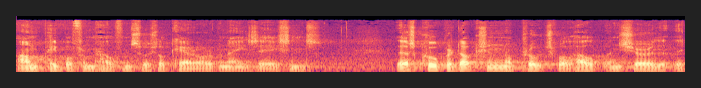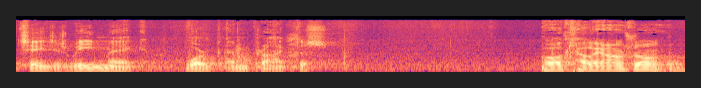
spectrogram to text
and people from health and social care organisations. This co production approach will help ensure that the changes we make work in practice. Paul Kellie Armstrong.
